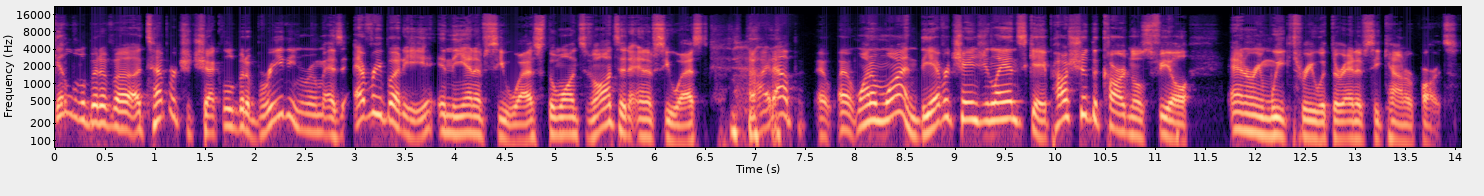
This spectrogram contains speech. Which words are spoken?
get a little bit of a, a, temperature check, a little bit of breathing room as everybody in the NFC West, the once vaunted NFC West, tied up at, one and one. The ever changing landscape. How should the Cardinals feel entering week three with their NFC counterparts?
